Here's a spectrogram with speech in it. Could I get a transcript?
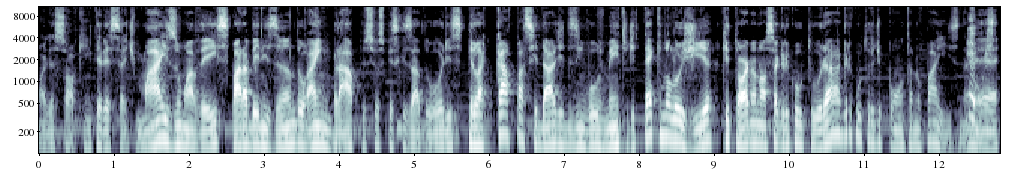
Olha só que interessante. Mais uma vez, parabenizando a Embrapa e seus pesquisadores pela capacidade de desenvolvimento de tecnologia que torna a nossa agricultura a agricultura de ponta no país. Né? É,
